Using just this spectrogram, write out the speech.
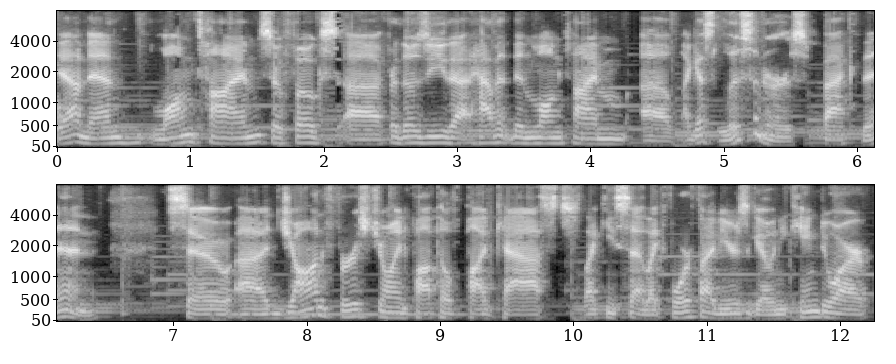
yeah, man, long time. So, folks, uh, for those of you that haven't been long time, uh, I guess listeners back then. So, uh, John first joined Pop Health Podcast, like he said, like four or five years ago, and he came to our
